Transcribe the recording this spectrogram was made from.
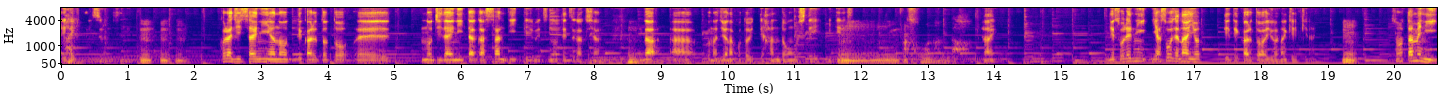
出てきたりするんですね。うん。うん。これは実際にあのデカルトと、えーの時代にいたガッサンディっていう別の哲学者うん。があー同じようなことを言って反論をしていてうですね、ん。あ、そうなんだ。はい。で、それに、いや、そうじゃないよってデカルトは言わなきゃいけない。うん。そのために、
